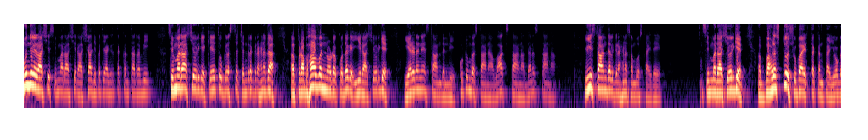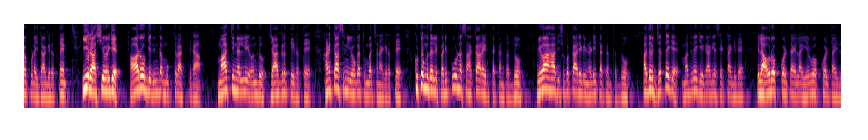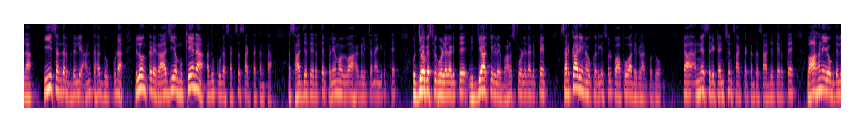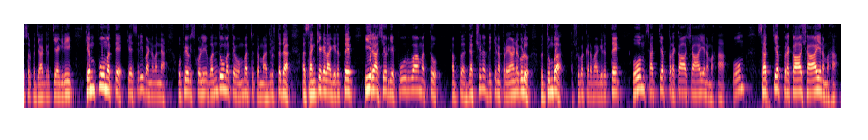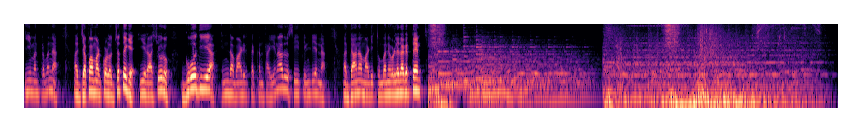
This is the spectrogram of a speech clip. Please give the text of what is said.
ಮುಂದಿನ ರಾಶಿ ಸಿಂಹರಾಶಿ ರಾಷ್ಟ್ರಾಧಿಪತಿಯಾಗಿರ್ತಕ್ಕಂಥ ರವಿ. ಸಿಂಹರಾಶಿಯವರಿಗೆ ಕೇತುಗ್ರಸ್ತ ಚಂದ್ರಗ್ರಹಣದ ಪ್ರಭಾವವನ್ನು ನೋಡೋಕ್ಕೋದಾಗ ಈ ರಾಶಿಯವರಿಗೆ ಎರಡನೇ ಸ್ಥಾನದಲ್ಲಿ ಕುಟುಂಬ ಸ್ಥಾನ ವಾಕ್ಸ್ಥಾನ ಧನಸ್ಥಾನ ಈ ಸ್ಥಾನದಲ್ಲಿ ಗ್ರಹಣ ಸಂಭವಿಸ್ತಾ ಇದೆ. ಸಿಂಹರಾಶಿಯವರಿಗೆ ಬಹಳಷ್ಟು ಶುಭ ಇರ್ತಕ್ಕಂಥ ಯೋಗ ಕೂಡ ಇದಾಗಿರುತ್ತೆ. ಈ ರಾಶಿಯವರಿಗೆ ಆರೋಗ್ಯದಿಂದ ಮುಕ್ತರಾಗ್ತೀರಾ? ಮಾತಿನಲ್ಲಿ ಒಂದು ಜಾಗೃತಿ ಇರುತ್ತೆ. ಹಣಕಾಸಿನ ಯೋಗ ತುಂಬ ಚೆನ್ನಾಗಿರುತ್ತೆ. ಕುಟುಂಬದಲ್ಲಿ ಪರಿಪೂರ್ಣ ಸಹಕಾರ ಇರತಕ್ಕಂಥದ್ದು. ವಿವಾಹಾದಿ ಶುಭ ಕಾರ್ಯಗಳು ನಡೀತಕ್ಕಂಥದ್ದು. ಅದರ ಜೊತೆಗೆ ಮದುವೆಗೆ ಈಗಾಗಲೇ ಸೆಟ್ ಆಗಿದೆ. ಇಲ್ಲ, ಅವರು ಒಪ್ಕೊಳ್ತಾ ಇಲ್ಲ, ಇವರು ಒಪ್ಕೊಳ್ತಾ ಇಲ್ಲ. ಈ ಸಂದರ್ಭದಲ್ಲಿ ಅಂತಹದ್ದು ಕೂಡ ಎಲ್ಲೊಂದು ಕಡೆ ರಾಜಿಯ ಮುಖೇನ ಅದು ಕೂಡ ಸಕ್ಸಸ್ ಆಗ್ತಕ್ಕಂಥ ಸಾಧ್ಯತೆ ಇರುತ್ತೆ. ಪ್ರೇಮ ವಿವಾಹಗಳಿಗೆ ಚೆನ್ನಾಗಿರುತ್ತೆ. ಉದ್ಯೋಗಸ್ಥರಿಗೆ ಒಳ್ಳೆಯದಾಗುತ್ತೆ ವಿದ್ಯಾರ್ಥಿಗಳಿಗೆ ಬಹಳಷ್ಟು ಒಳ್ಳೆಯದಾಗುತ್ತೆ ಸರ್ಕಾರಿ ನೌಕರಿಗೆ ಸ್ವಲ್ಪ ಅಪವಾದಗಳಾಗ್ಬೋದು. ಅನ್ನೆಸರಿ ಟೆನ್ಷನ್ಸ್ ಆಗ್ತಕ್ಕಂಥ ಸಾಧ್ಯತೆ ಇರುತ್ತೆ. ವಾಹನ ಯೋಗದಲ್ಲಿ ಸ್ವಲ್ಪ ಜಾಗೃತಿಯಾಗಿರಿ. ಕೆಂಪು ಮತ್ತು ಕೇಸರಿ ಬಣ್ಣವನ್ನು ಉಪಯೋಗಿಸ್ಕೊಳ್ಳಿ. ಒಂದು ಮತ್ತು ಒಂಬತ್ತು ತಮ್ಮ ಅದೃಷ್ಟದ ಸಂಖ್ಯೆಗಳಾಗಿರುತ್ತೆ. ಈ ರಾಶಿಯವರಿಗೆ ಪೂರ್ವ ಮತ್ತು ದಕ್ಷಿಣ ದಿಕ್ಕಿನ ಪ್ರಯಾಣಗಳು ತುಂಬ ಶುಭಕರವಾಗಿರುತ್ತೆ. ಓಂ ಸತ್ಯಪ್ರಕಾಶಾಯ ನಮಃ. ಓಂ ಸತ್ಯಪ್ರಕಾಶಾಯ ನಮಃ. ಈ ಮಂತ್ರವನ್ನು ಜಪ ಮಾಡಿಕೊಳ್ಳೋ ಜೊತೆಗೆ ಈ ರಾಶಿಯವರು ಗೋಧಿಯ ಇಂದ ಮಾಡಿರ್ತಕ್ಕಂಥ ಏನಾದರೂ ಸಿಹಿ ತಿಂಡಿಯನ್ನು ದಾನ ಮಾಡಿ ತುಂಬಾ ಒಳ್ಳೆಯದಾಗುತ್ತೆ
